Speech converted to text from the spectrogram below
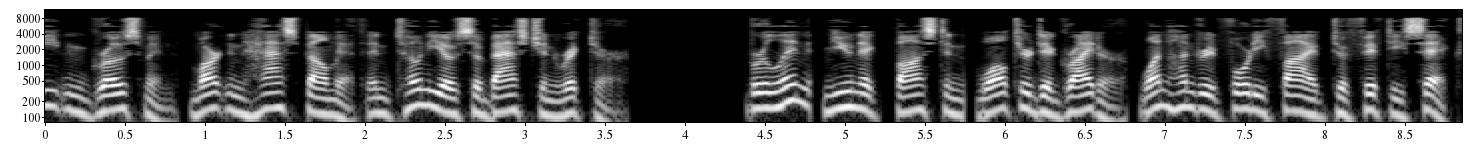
Eitan Grossman, Martin Haspelmath Antonio Sebastian Richter. Berlin, Munich, Boston, Walter de Gruyter, 145–56.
